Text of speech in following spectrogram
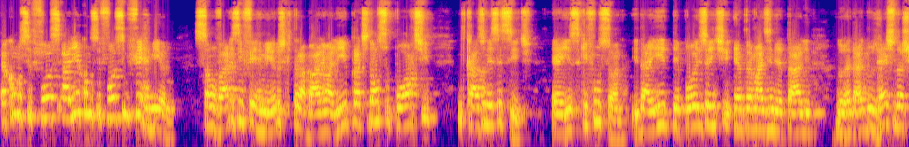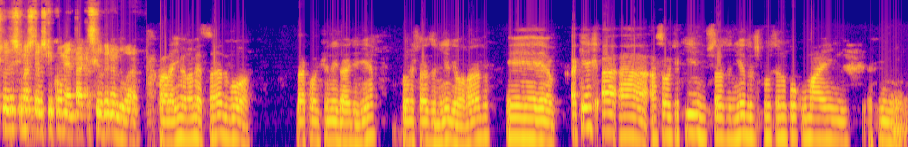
É como se fosse. Ali é como se fosse enfermeiro. São vários enfermeiros que trabalham ali para te dar um suporte caso necessite. É isso que funciona. E daí depois a gente entra mais em detalhe do, do resto das coisas que nós temos que comentar aqui, Silvio Andorra. Fala aí, meu nome é Sandro, vou dar continuidade aqui. Estou nos Estados Unidos, em Orlando. É, Aqui a, a, a saúde aqui nos Estados Unidos funciona um pouco mais assim,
